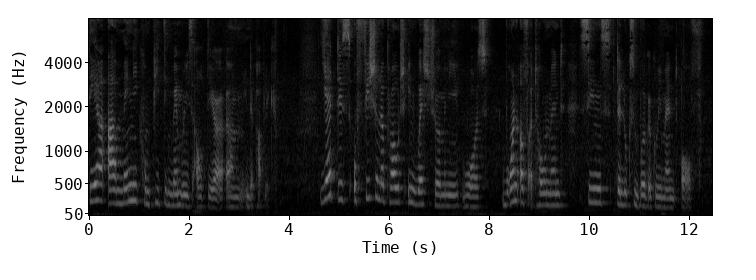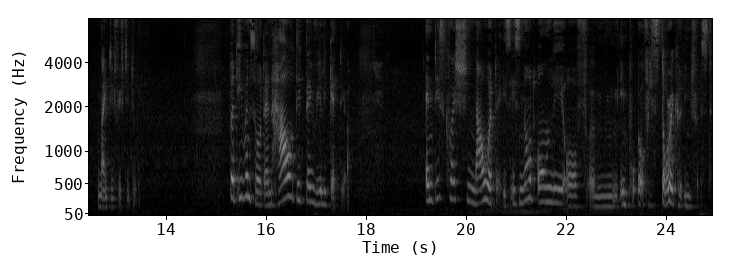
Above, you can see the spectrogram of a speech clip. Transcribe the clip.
there are many competing memories out there um, in the public. Yet, this official approach in West Germany was one of atonement since the Luxembourg Agreement of 1952. But even so, then, how did they really get there? And this question nowadays is not only of, um, impo- of historical interest,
